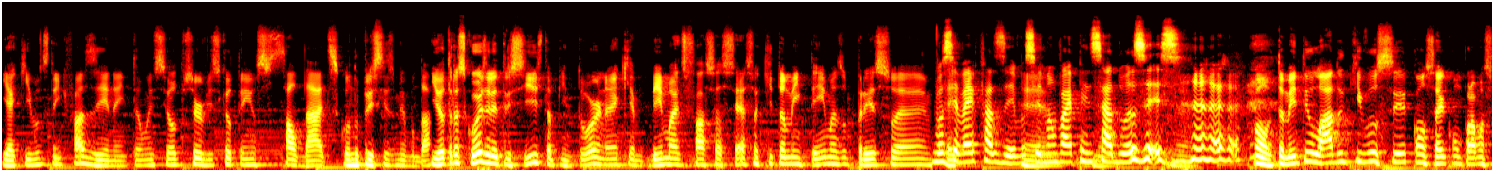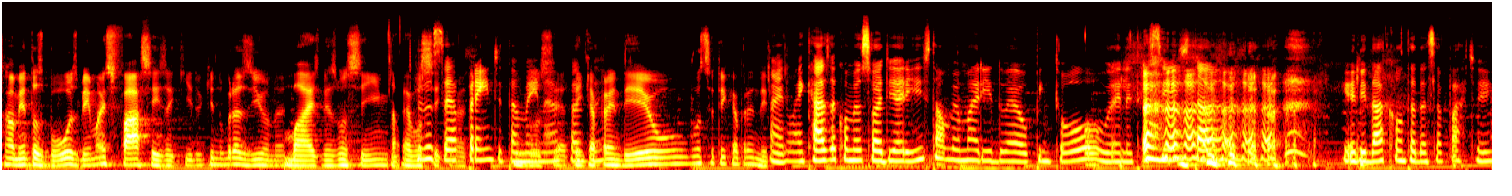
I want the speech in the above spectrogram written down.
E aqui você tem que fazer, né? Então esse é outro serviço que eu tenho saudades quando preciso me mudar. E outras coisas, eletricista, pintor, né? Que é bem mais fácil acesso. Aqui também tem, mas o preço é. Você é- vai fazer, você É. não vai pensar duas vezes. Bom, também tem o lado que você consegue comprar umas ferramentas boas, bem mais fáceis aqui do que no Brasil, né? Mas mesmo assim, não, é você, Você, que vai- aprende também, você né? tem que fazer. aprender ou você tem que aprender. Aí, lá em casa, como eu sou a diarista, o meu marido é o pintor, o eletricista. Ele dá conta dessa parte aí.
